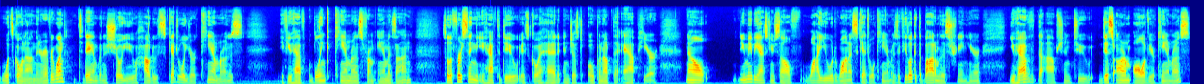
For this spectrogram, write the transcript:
What's going on there everyone? Today I'm going to show you how to schedule your cameras if you have Blink cameras from Amazon. So the first thing that you have to do is go ahead and just open up the app here. Now you may be asking yourself why you would want to schedule cameras. If you look at the bottom of the screen here, you have the option to disarm all of your cameras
